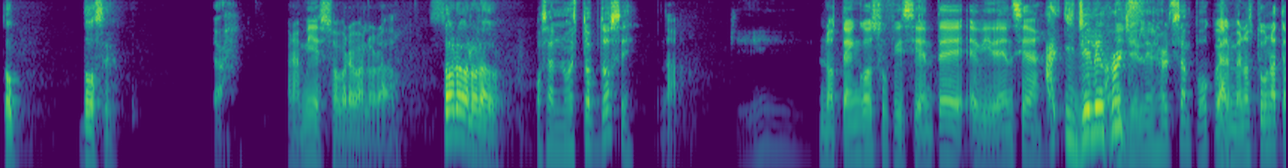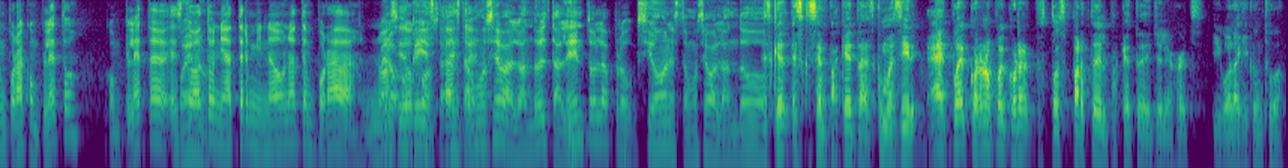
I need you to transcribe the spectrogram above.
top 12. Ah, Para mí es sobrevalorado. Sobrevalorado. o sea, no es top 12. No. ¿Qué? No tengo suficiente evidencia. Ay, ¿Y Jalen Y Hurts? Jalen Hurts tampoco. Pues al menos tuvo una temporada completo. completa. Este Bueno. vato ni ha terminado una temporada. No ha Pero, sido ok, está- constante. estamos evaluando el talento, la producción, estamos evaluando... Es que, es que se empaqueta. Es como decir, eh, ¿puede correr o no puede correr? Pues todo es parte del paquete de Jalen Hurts. Igual aquí con Tua.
